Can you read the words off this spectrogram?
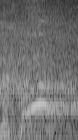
Let's go!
